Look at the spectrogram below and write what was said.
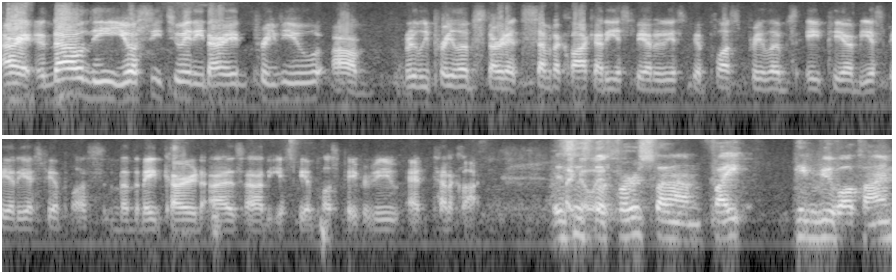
all right, and now the UFC 289 preview. Um, early prelims start at seven o'clock on ESPN and ESPN Plus. Prelims 8 p.m. ESPN, ESPN Plus, and then the main card is on ESPN Plus pay per view at 10 o'clock. This Like is the first um, fight pay per view of all time.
